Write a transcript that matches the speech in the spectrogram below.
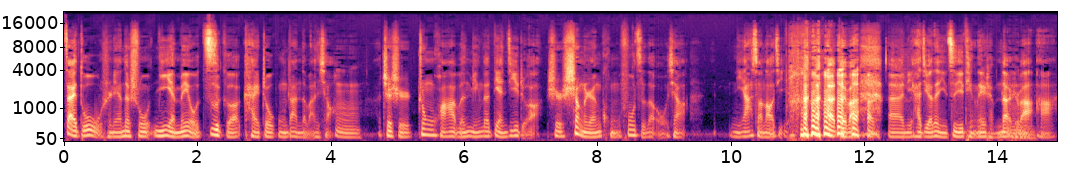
再读五十年的书，你也没有资格开周公旦的玩笑。嗯这是中华文明的奠基者，是圣人孔夫子的偶像。你丫算老几，对吧？呃，你还觉得你自己挺那什么的，是吧？啊，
